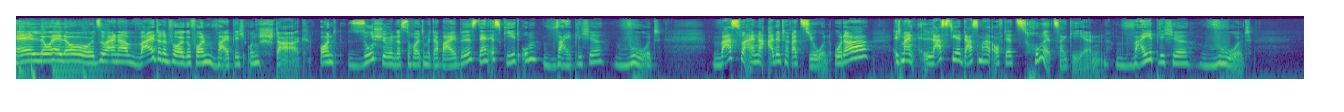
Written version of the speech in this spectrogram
Hello, hello zu einer weiteren Folge von Weiblich und Stark. Und so schön, dass du heute mit dabei bist, denn es geht um weibliche Wut. Was für eine Alliteration, oder? Ich meine, lass dir das mal auf der Zunge zergehen. Weibliche Wut.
